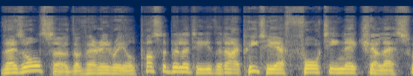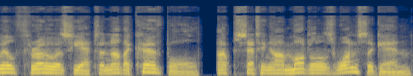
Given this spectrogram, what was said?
There's also the very real possibility that IPTF-14 HLS will throw us yet another curveball, upsetting our models once again.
